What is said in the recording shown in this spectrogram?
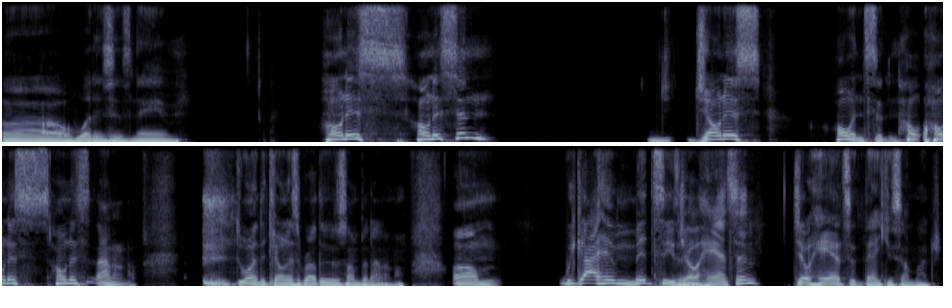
Uh, what is his name? Honus Honison? Jonas Hohenson. Ho- Honus Honus. I don't know. One of the Jonas brothers or something. I don't know. Um, we got him mid-season. Joe Johansson. Thank you so much.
